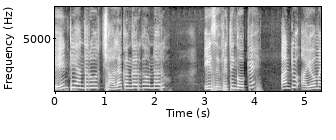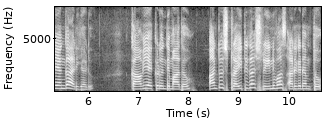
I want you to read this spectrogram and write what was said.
ఏంటి అందరూ చాలా కంగారుగా ఉన్నారు? ఈజ్ ఎవ్రీథింగ్ ఓకే అంటూ అయోమయంగా అడిగాడు. కావ్య ఎక్కడుంది మాధవ్? అంటూ స్ట్రైట్గా శ్రీనివాస్ అడగడంతో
